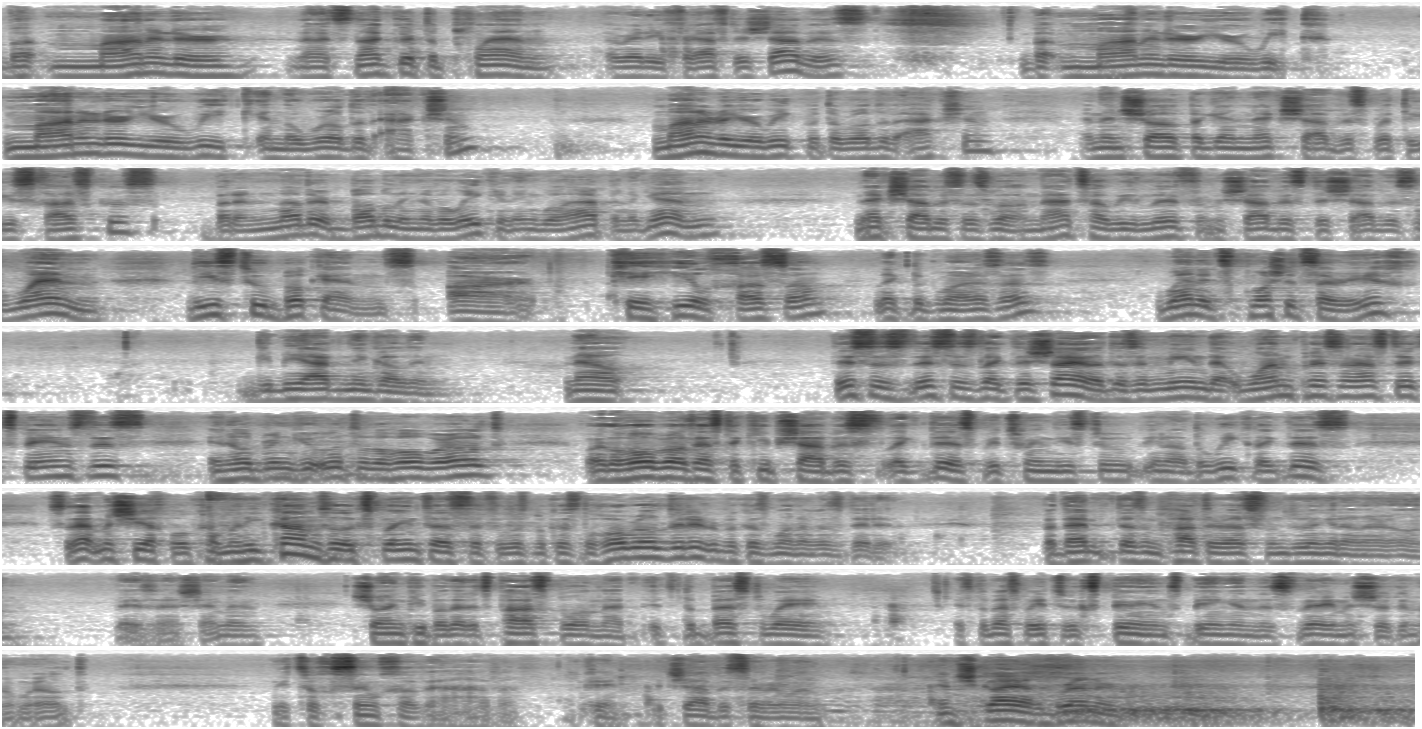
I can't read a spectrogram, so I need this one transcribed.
But monitor, now it's not good to plan already for after Shabbos, but monitor your week. Monitor your week in the world of action. Monitor your week with the world of action, and then show up again next Shabbos with the Yischaskus. But another bubbling of awakening will happen again next Shabbos as well. And that's how we live from Shabbos to Shabbos. When these two bookends are k'hilchasa, like the Gemara says, when it's kmoshet tzarich, gibiyad nigalim. Now, this is this is like the shaila. Does it mean that one person has to experience this and he'll bring geula to the whole world, or the whole world has to keep Shabbos like this between these two, you know, the week like this? So that Mashiach will come. When he comes, he'll explain to us if it was because the whole world did it or because one of us did it. But that doesn't pater us from doing it on our own. Be'ez Hashem, and showing people that it's possible and that it's the best way. It's the best way to experience being in this very Meshuggah world. Mitzoch simcha ve'ahava. Okay, good Shabbos, everyone. And Shkoyach Brenner.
